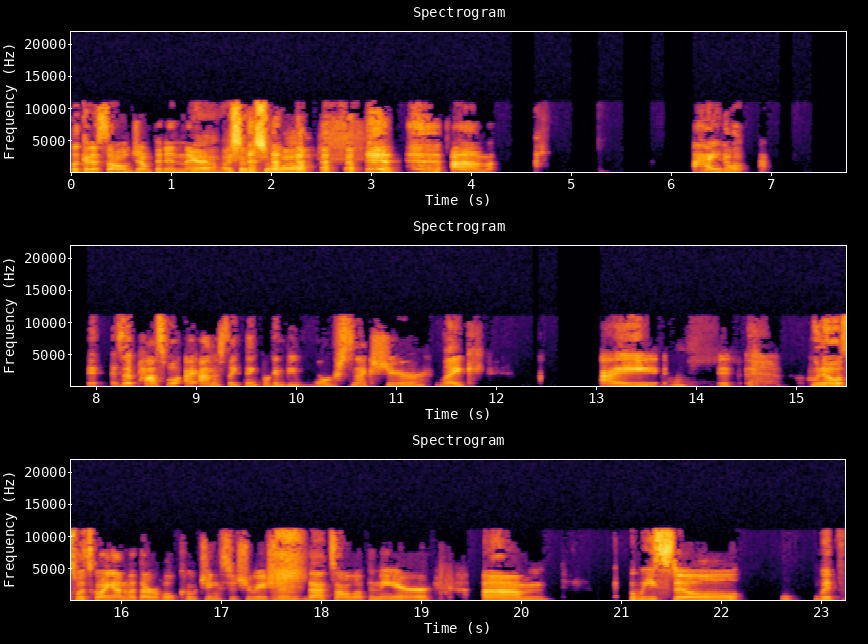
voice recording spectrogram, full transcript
Look at us all jumping in there. Yeah, I said it so well. um, I don't. Is it possible? I honestly think we're going to be worse next year. Like, I. It, who knows what's going on with our whole coaching situation? That's all up in the air. Um, we still, with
